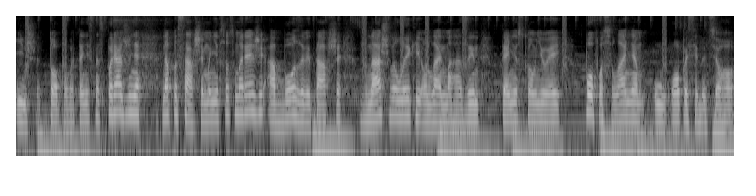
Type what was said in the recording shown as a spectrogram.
інше топове тенісне спорядження, написавши мені в соцмережі або завітавши в наш великий онлайн-магазин Tennis.com.ua по посиланням у описі до цього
